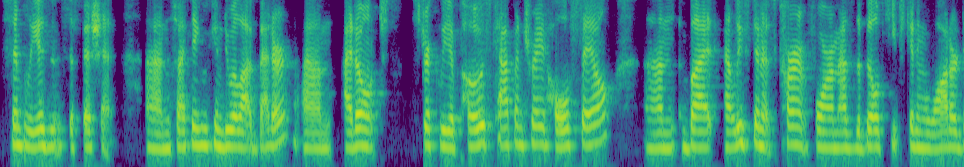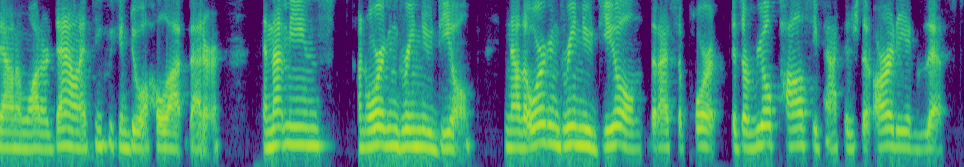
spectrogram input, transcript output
simply isn't sufficient. Um, so I think we can do a lot better. Um, I don't strictly oppose cap and trade wholesale, um, but at least in its current form, as the bill keeps getting watered down and watered down, I think we can do a whole lot better. And that means an Oregon Green New Deal. Now, the Oregon Green New Deal that I support is a real policy package that already exists.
